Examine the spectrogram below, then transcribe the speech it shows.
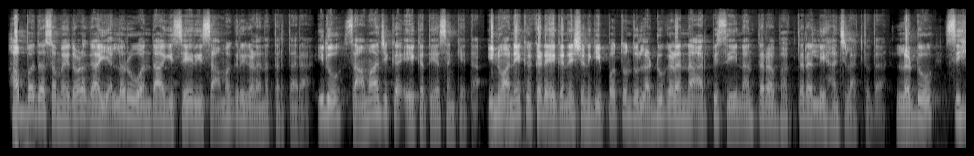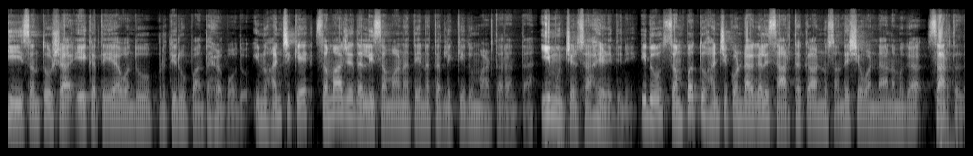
ಹಬ್ಬದ ಸಮಯದೊಳಗ ಎಲ್ಲರೂ ಒಂದಾಗಿ ಸೇರಿ ಸಾಮಗ್ರಿಗಳನ್ನ ತರ್ತಾರ. ಇದು ಸಾಮಾಜಿಕ ಏಕತೆಯ ಸಂಕೇತ. ಇನ್ನು ಅನೇಕ ಕಡೆ ಗಣೇಶನಿಗೆ ಇಪ್ಪತ್ತೊಂದು ಲಡ್ಡುಗಳನ್ನ ಅರ್ಪಿಸಿ ನಂತರ ಭಕ್ತರಲ್ಲಿ ಹಂಚಲಾಗ್ತದ. ಲಡ್ಡು ಸಿಹಿ, ಸಂತೋಷ, ಏಕತೆಯ ಒಂದು ಪ್ರತಿರೂಪ ಅಂತ ಹೇಳ್ಬಹುದು ಇನ್ನು ಹಂಚಿಕೆ ಸಮಾಜದಲ್ಲಿ ಸಮಾನತೆಯನ್ನ ತರಲಿಕ್ಕೆ ಇದು ಮಾಡ್ತಾರ ಅಂತ ಈ ಮುಂಚೆ ಸಹ ಹೇಳಿದ್ದೀನಿ ಇದು ಸಂಪತ್ತು ಹಂಚಿಕೊಂಡಾಗಲೇ ಸಾರ್ಥಕ ಅನ್ನೋ ಸಂದೇಶವನ್ನ ನಮಗ ಸಾರ್ತದ.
